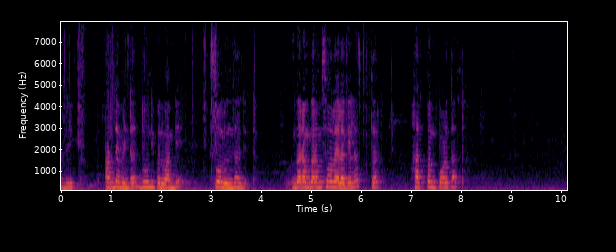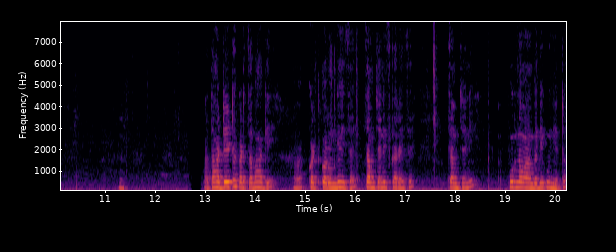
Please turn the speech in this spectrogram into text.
आणि एक अर्ध्या मिनिटात दोन्ही पण वांगे सोलून झालेत. गरम गरम सोलायला गेलं तर हात पण पोळतात. आता हा डेठाकडचा भाग आहे. हा कट करून घ्यायचा आहे चमच्यानीच करायचा आहे चमच्यानी पूर्ण वांग निघून येतं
